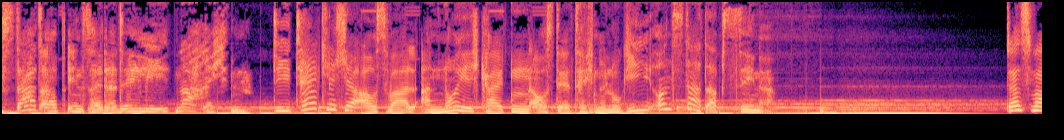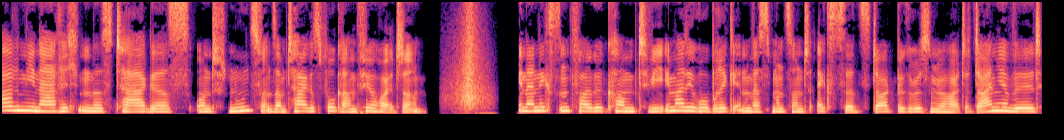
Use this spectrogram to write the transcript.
Startup Insider Daily Nachrichten. Die tägliche Auswahl an Neuigkeiten aus der Technologie- und Startup-Szene. Das waren die Nachrichten des Tages und nun zu unserem Tagesprogramm für heute. In der nächsten Folge kommt wie immer die Rubrik Investments und Exits. Dort begrüßen wir heute Daniel Wild.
